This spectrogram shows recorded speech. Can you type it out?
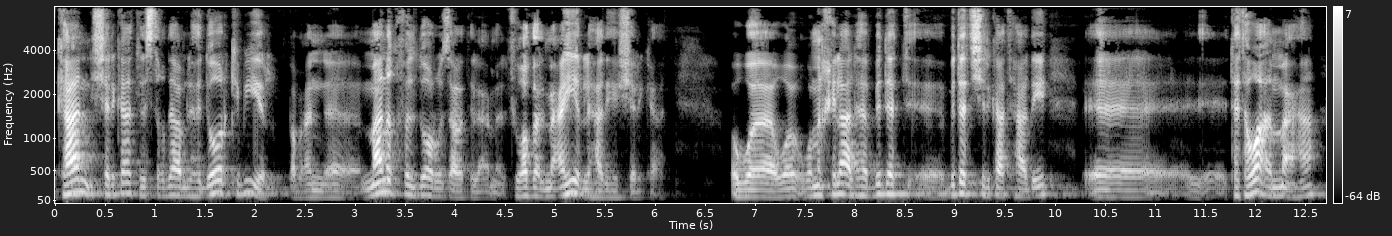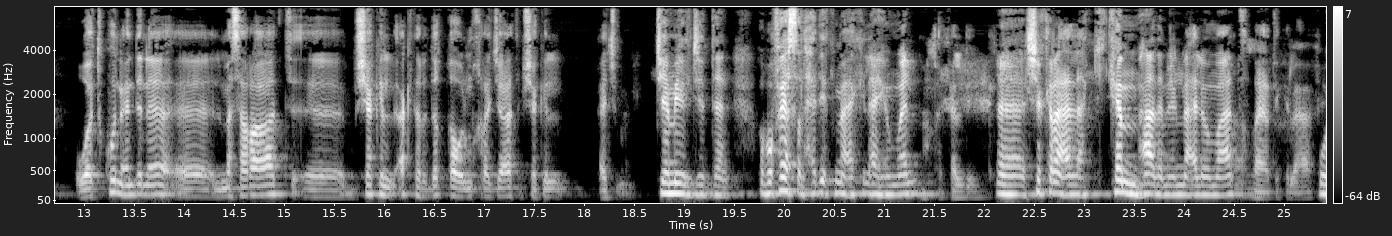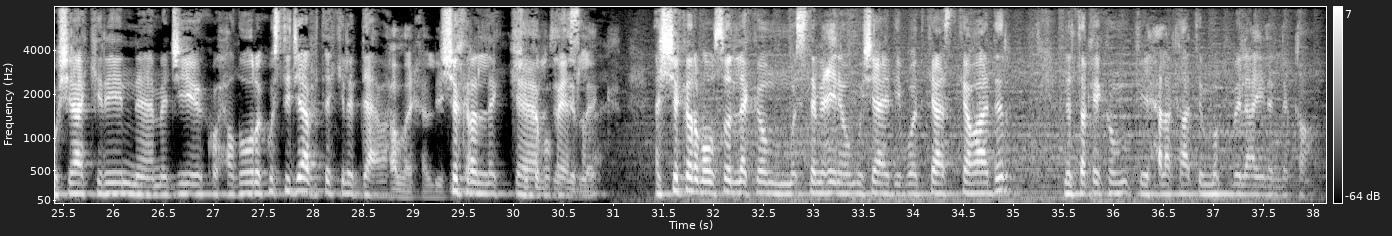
كان الشركات الاستخدام له دور كبير طبعا آه، ما نغفل دور وزارة العمل في وضع المعايير لهذه الشركات ومن خلالها بدات آه، بدات الشركات هذه تتوائم معها وتكون عندنا المسارات بشكل أكثر دقة والمخرجات بشكل أجمل. جميل جدا. أبو فيصل الحديث معك لا يمل. الله يخليك. آه شكرا على كم هذا من المعلومات. الله يعطيك العافية. وشاكرين مجيئك وحضورك واستجابتك للدعوة. الله يخليك. شكرا لك شكرا أبو فيصل. لك. الشكر موصول لكم مستمعين ومشاهدي بودكاست كوادر. نلتقيكم في حلقات مقبلة إلى اللقاء.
